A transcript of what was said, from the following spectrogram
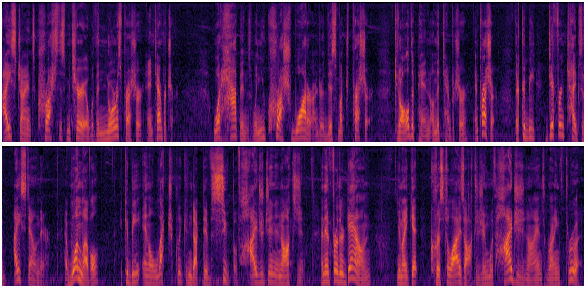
ice giants crush this material with enormous pressure and temperature. What happens when you crush water under this much pressure could all depend on the temperature and pressure. There could be different types of ice down there. At one level, it could be an electrically conductive soup of hydrogen and oxygen. And then further down, you might get crystallized oxygen with hydrogen ions running through it.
